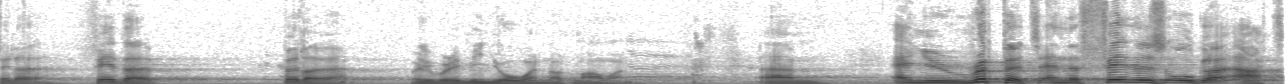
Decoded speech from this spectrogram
feather, feather pillow, well, it would have been your one, not my one, um, and you rip it and the feathers all go out.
